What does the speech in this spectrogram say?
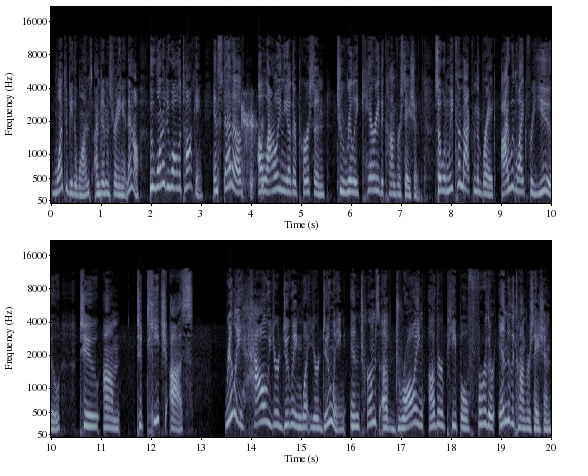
want to be the ones, I'm demonstrating it now, who want to do all the talking instead of allowing the other person to really carry the conversation. So when we come back from the break, I would like for you to um, to teach us really how you're doing what you're doing in terms of drawing other people further into the conversation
